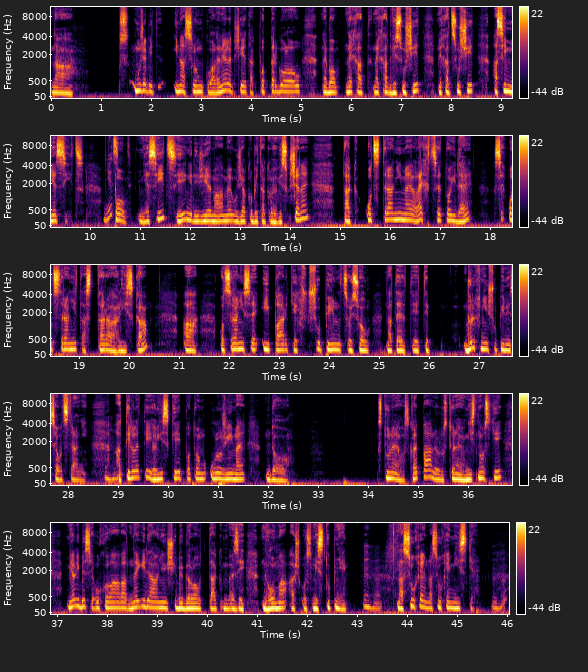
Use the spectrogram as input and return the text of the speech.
na, může být i na slunku, ale nejlepší je tak pod pergolou nebo nechat, nechat vysušit, nechat sušit asi měsíc. Měsíc. Po měsíci, když je máme už jakoby takové vysušené, tak odstraníme, lehce to jde, se odstraní ta stará hlízka a odstraní se i pár těch šupin, co jsou na té, ty, ty vrchní šupiny se odstraní. Mm-hmm. A tyhle ty hlízky potom uložíme do studeného sklepa nebo do studené místnosti, měly by se uchovávat, nejideálnější by bylo tak mezi dvouma až osmi stupni. Mm-hmm. Na suchém, na suchém místě. Mm-hmm.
